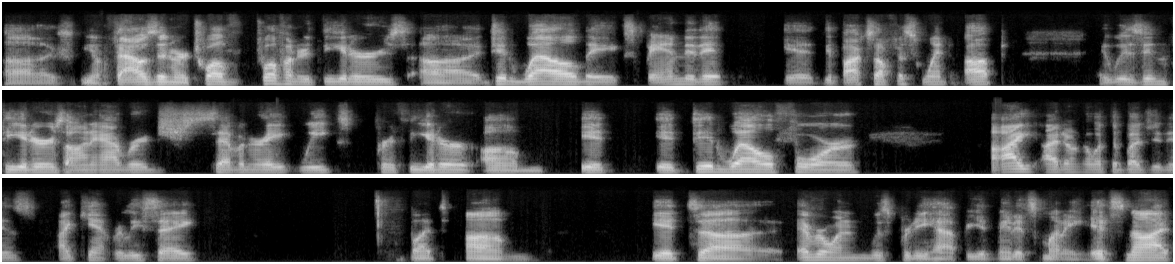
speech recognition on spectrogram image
uh, you know, thousand or 12, 1200 theaters, uh, did well. They expanded it. it. The box office went up. It was in theaters on average seven or eight weeks per theater. Um, it it did well for. I I don't know what the budget is. I can't really say, but um, it uh, everyone was pretty happy it made its money. It's not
